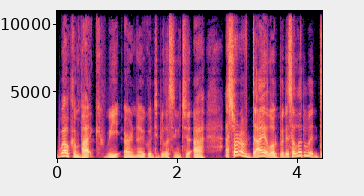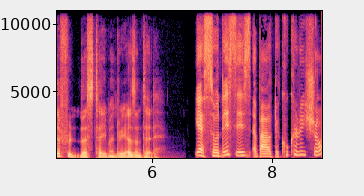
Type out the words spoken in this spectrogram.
Welcome back. We are now going to be listening to a, a sort of dialogue, but it's a little bit different this time, Andrea, isn't it? Yes, so this is about a cookery show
